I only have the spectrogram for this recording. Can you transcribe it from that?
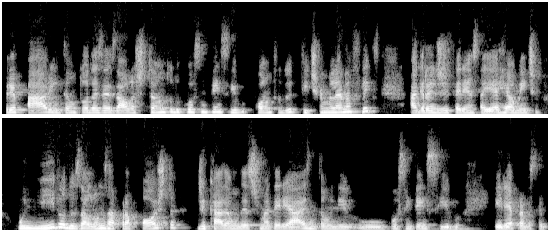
preparo, então, todas as aulas, tanto do curso intensivo quanto do Teacher Milena Flix. A grande diferença aí é realmente o nível dos alunos, a proposta de cada um desses materiais. Então, o, curso intensivo, ele é para você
